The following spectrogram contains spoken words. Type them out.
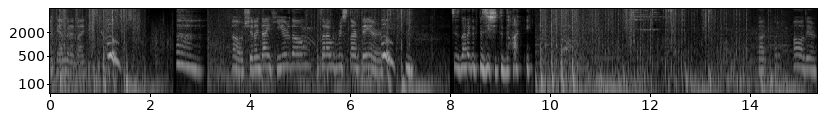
Okay, I'm gonna die. Ah. Oh, should I die here though? I thought I would restart there. Hmm. this is not a good position to die. God, what oh, there.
